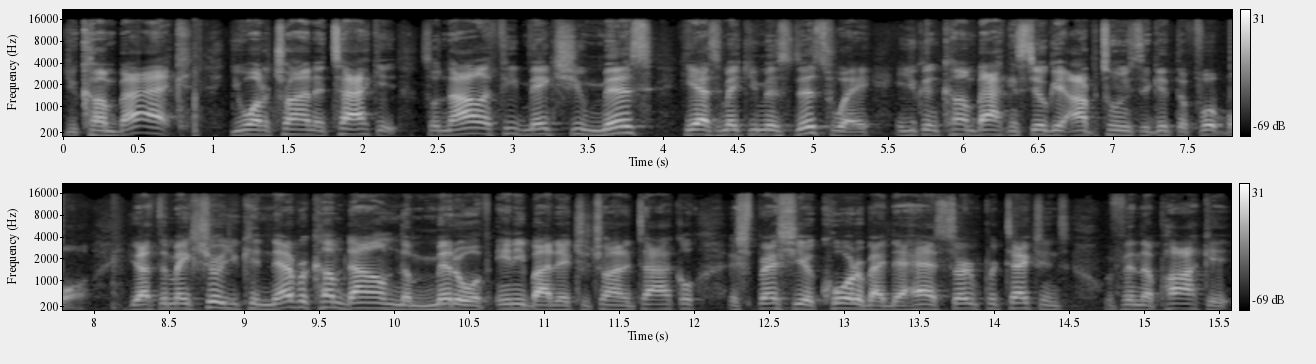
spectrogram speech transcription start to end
You come back, you want to try and attack it. So now if he makes you miss, he has to make you miss this way, and you can come back and still get opportunities to get the football. You have to make sure you can never come down the middle of anybody that you're trying to tackle, especially a quarterback that has certain protections within the pocket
